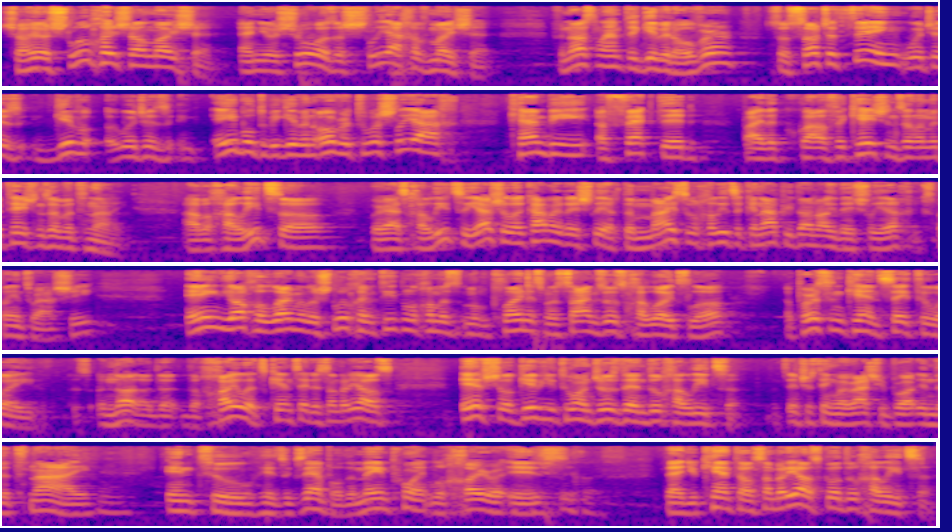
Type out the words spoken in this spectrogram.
Shahir shluchay shal Moshe, and Yeshua was a shliach of Moshe. For Naslam to give it over, so such a thing which is give, which is able to be given over to a shliach can be affected by the qualifications and limitations of a Tanai. Av chalitza, whereas chalitza, yashal shliach, the mice of chalitza cannot be done by the shliach, explains Rashi. A person can't say to a, another, the, the chaylitz can't say to somebody else, if she'll give you 200 Jews, then do chalitza. It's interesting why Rashi brought in the Tanai into his example. The main point, l'chayra, is that you can't tell somebody else, go do chalitza.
